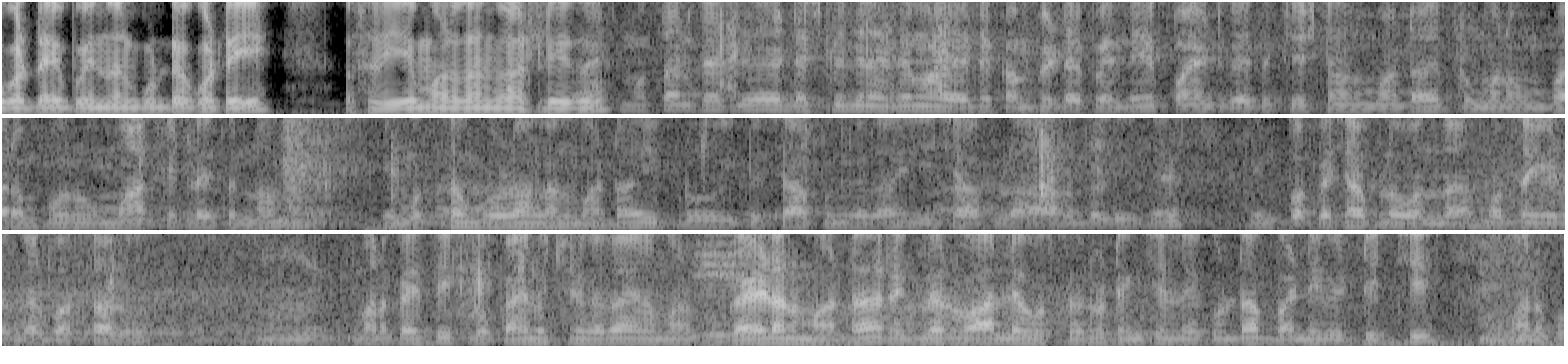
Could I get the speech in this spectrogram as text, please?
ఒకటి అయిపోయింది అనుకుంటే ఒకటి. అసలు ఏం అర్థం కావట్లేదు. మొత్తానికి అయితే డెస్టినేషన్ అయితే మనకైతే అయితే కంప్లీట్ అయిపోయింది పాయింట్కి అయితే చేసినాం అనమాట ఇప్పుడు మనం బరంపూర్ మార్కెట్లో అయితే ఉన్నాం. ఈ మొత్తం గోడౌన్ అనమాట ఇప్పుడు ఇక్కడ షాప్ ఉంది కదా ఈ షాప్లో ఆరు వందలు దిగితే దీని పక్క షాప్లో వంద మొత్తం ఏడు వందల బస్తాలు. మనకైతే ఇప్పుడు ఒక ఆయన వచ్చింది కదా ఆయన మనకు గైడ్ అనమాట రెగ్యులర్ వాళ్ళే వస్తారు టెన్షన్ లేకుండా బండి పెట్టించి మనకు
